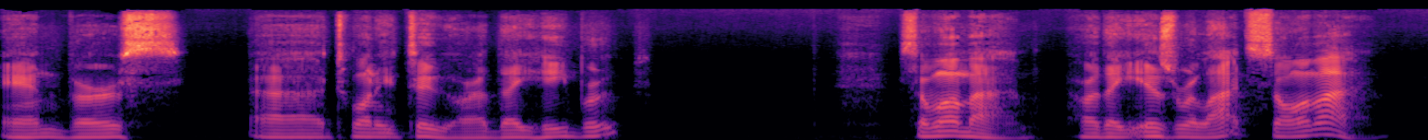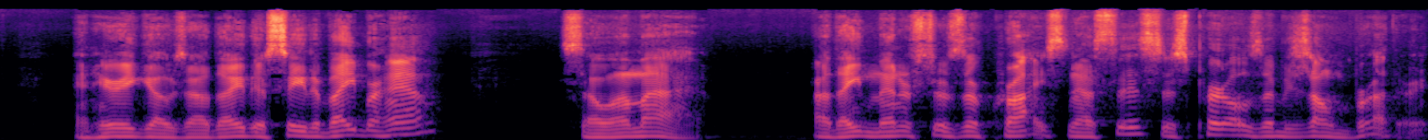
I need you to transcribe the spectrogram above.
and verse uh, 22. Are they Hebrews? So am I. Are they Israelites? So am I. And here he goes. Are they the seed of Abraham? So am I. Are they ministers of Christ? Now, this is pearls of his own brethren.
